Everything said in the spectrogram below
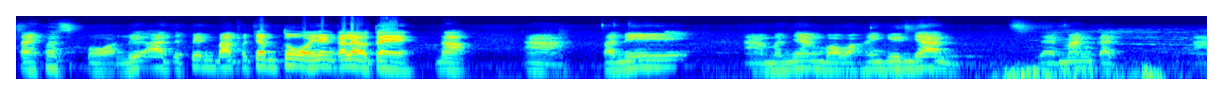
ใส่พาสปอร์ตหรืออาจจะเป็นบัตรประจำตัวหยังก็แล้วแต่เนาะอ่า ตอนนี้อ่ามันยังบอกว่าให้ยืนยันแต่มันก็อ่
